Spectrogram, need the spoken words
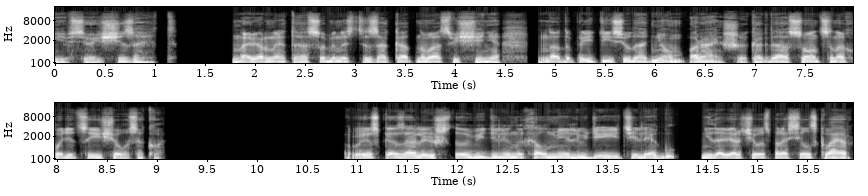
и все исчезает. Наверное, это особенность закатного освещения. Надо прийти сюда днем, пораньше, когда солнце находится еще высоко. «Вы сказали, что видели на холме людей и телегу?» — недоверчиво спросил Сквайр.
